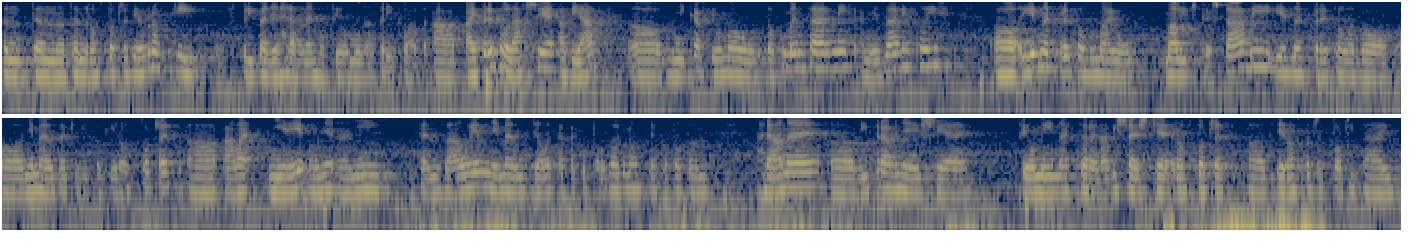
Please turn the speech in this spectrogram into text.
ten, ten, ten rozpočet je obrovský v prípade hraného filmu napríklad. A aj preto ľahšie a viac uh, vzniká filmov dokumentárnych a nezávislých. Uh, jednak preto, lebo majú maličké štáby, jednak preto, lebo uh, nemajú taký vysoký rozpočet, ale nie je o ne ani ten záujem, nemajú zďaleka takú pozornosť ako potom hrané, výpravnejšie, filmy, na ktoré navyše ešte rozpočet, e, kde rozpočet počíta aj s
